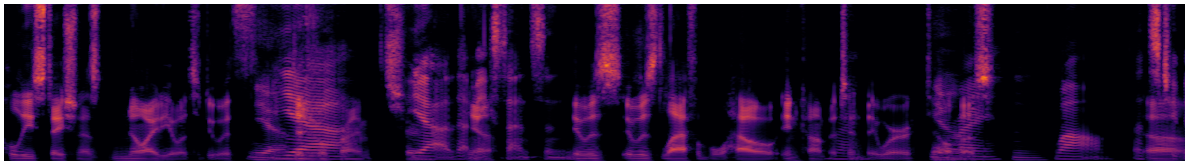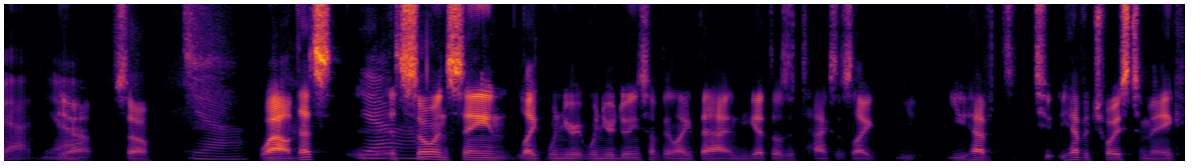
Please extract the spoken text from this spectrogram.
police station has no idea what to do with Yeah. digital Yeah. crime. Sure. yeah, that Yeah. makes sense. And It was it was laughable how incompetent Right. they were to Yeah. help us. right, Mm. wow, that's too Um, bad. Yeah. Yeah, So yeah, wow, that's uh, Yeah. it's so insane. Like when you're when you're doing something like that and you get those attacks, it's like you, you have to you have a choice to make.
